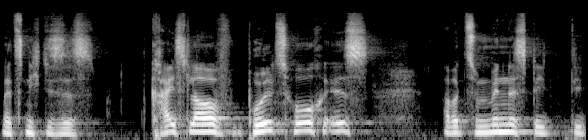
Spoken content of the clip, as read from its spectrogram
weil es nicht dieses Kreislauf-Puls hoch ist, aber zumindest die, die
